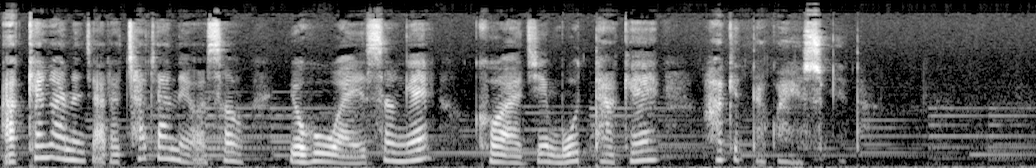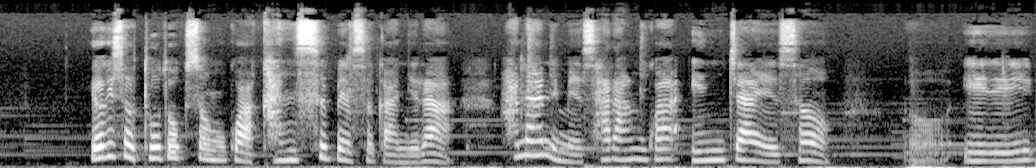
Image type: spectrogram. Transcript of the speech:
악행하는 자를 찾아내어서 여호와의 성에 거하지 못하게 하겠다고 하였습니다. 여기서 도덕성과 간섭에서가 아니라 하나님의 사랑과 인자에서 어, 이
